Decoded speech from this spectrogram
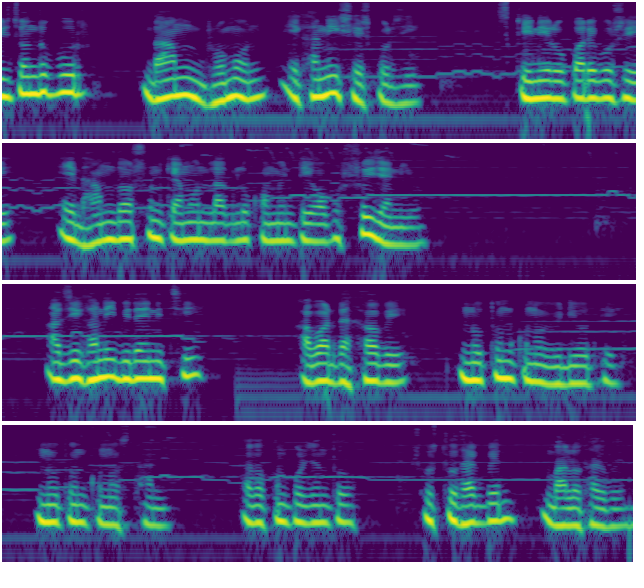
বীরচন্দ্রপুর ধাম ভ্রমণ এখানেই শেষ করছি। স্ক্রিনের ওপারে বসে এই ধাম দর্শন কেমন লাগল কমেন্টে অবশ্যই জানিও। আজ এখানেই বিদায় নিচ্ছি। আবার দেখা হবে নতুন কোনো ভিডিওতে, নতুন কোনো স্থানে। ততক্ষণ পর্যন্ত সুস্থ থাকবেন, ভালো থাকবেন।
